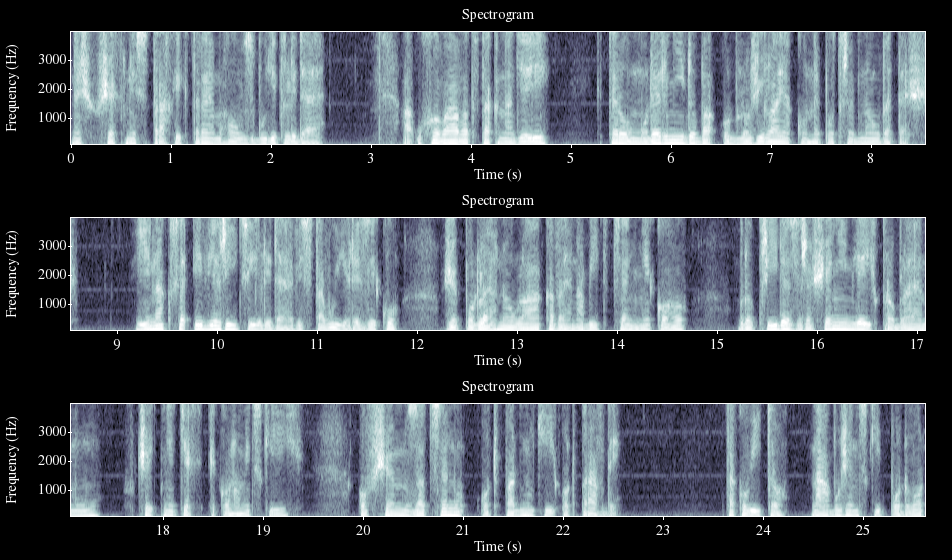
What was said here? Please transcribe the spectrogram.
než všechny strachy, které mohou vzbudit lidé, a uchovávat tak naději, kterou moderní doba odložila jako nepotřebnou vetež. Jinak se i věřící lidé vystavují riziku, že podlehnou lákavé nabídce někoho, kdo přijde s řešením jejich problémů, včetně těch ekonomických, ovšem za cenu odpadnutí od pravdy. Takovýto náboženský podvod,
